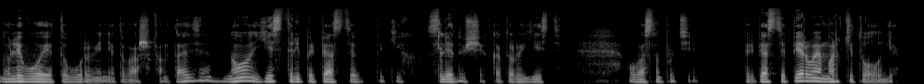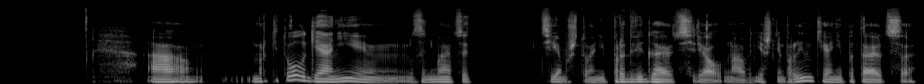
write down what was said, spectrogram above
нулевой- это уровень, это ваша фантазия, но есть 3 препятствия таких следующих, которые есть у вас на пути. Препятствие первое- маркетологи. А, маркетологи, они, занимаются тем, что они продвигают сериал на внешнем рынке, они пытаются,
